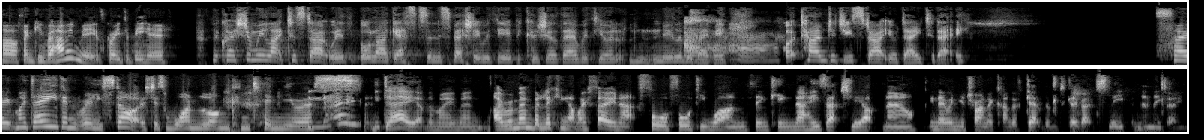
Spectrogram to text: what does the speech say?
Oh, thank you for having me. It's great to be here. The question we like to start with all our guests, and especially with you because you're there with your new little baby. What time did you start your day today? So my day didn't really start. It's just one long continuous no. day at the moment. I remember looking at my phone at 4:41 thinking, "Now he's actually up now." You know when you're trying to kind of get them to go back to sleep and then they don't.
